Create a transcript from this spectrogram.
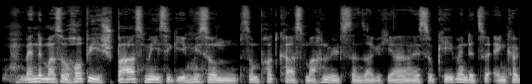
wenn du mal so Hobby spaßmäßig irgendwie so ein so Podcast machen willst, dann sage ich ja, ist okay, wenn du zu Anchor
